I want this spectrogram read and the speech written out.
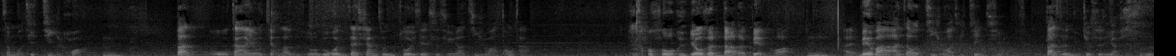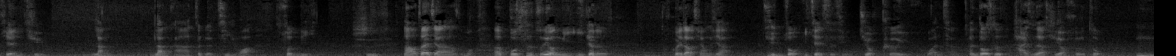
怎么去计划。嗯，但我刚才有讲到，就是说，如果你在乡村做一件事情要计划，通常都 有很大的变化。嗯，哎，没有办法按照计划去进行，但是你就是要时间去让让他这个计划顺利。是。然后再加上什么？呃，不是只有你一个人回到乡下去做一件事情就可以完成，很多事还是要需要合作。嗯，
